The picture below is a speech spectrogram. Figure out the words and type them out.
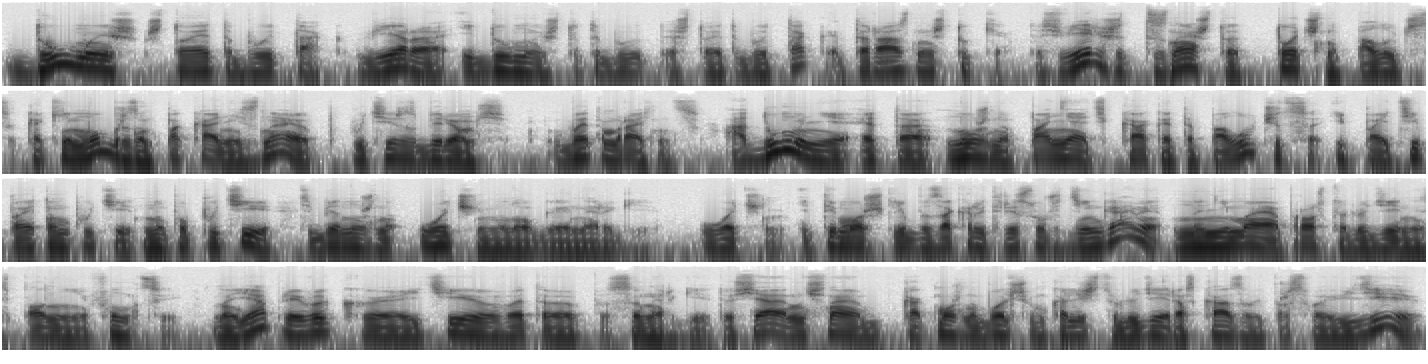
думаешь, что это будет так. Вера и думаешь, что, ты будет, что это будет так, это разные штуки. То есть веришь, и ты знаешь, что это точно получится. Каким образом, пока не знаю, по пути разберемся. В этом разница. А думание — это нужно понять, как это получится, и пойти по этому пути. Но по пути тебе нужно очень много энергии очень. И ты можешь либо закрыть ресурс деньгами, нанимая просто людей на исполнение функций. Но я привык э, идти в это с энергией. То есть я начинаю как можно большему количеству людей рассказывать про свою идею.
